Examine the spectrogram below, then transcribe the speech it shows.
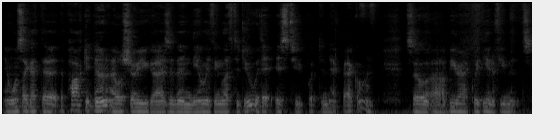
And once I got the, the pocket done, I will show you guys. And then the only thing left to do with it is to put the neck back on. So uh, I'll be back with you in a few minutes.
